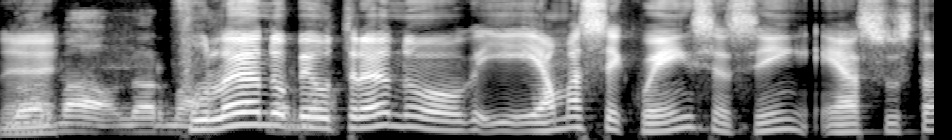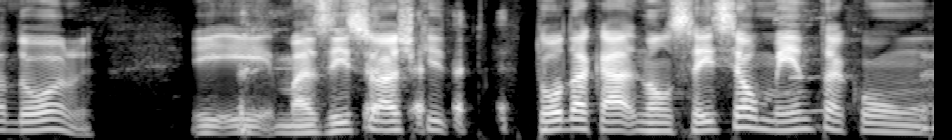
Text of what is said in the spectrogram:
Né? Normal, normal. Fulano, normal. Beltrano, e é uma sequência assim, é assustador. E, e- mas isso eu acho que toda. Não sei se aumenta com,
